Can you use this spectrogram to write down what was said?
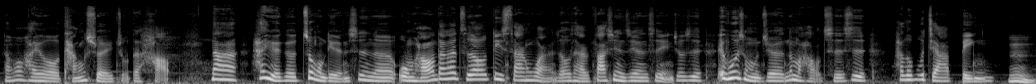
然后还有糖水煮的好。那还有一个重点是呢，我们好像大概吃到第三碗的时候才发现这件事情，就是，哎、为什么觉得那么好吃？是它都不加冰，嗯。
